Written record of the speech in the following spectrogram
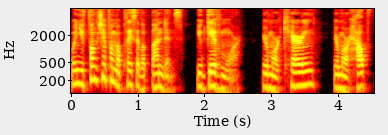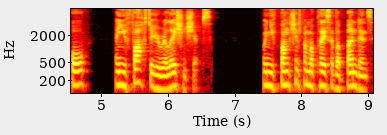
When you function from a place of abundance, you give more, you're more caring, you're more helpful, and you foster your relationships. When you function from a place of abundance,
